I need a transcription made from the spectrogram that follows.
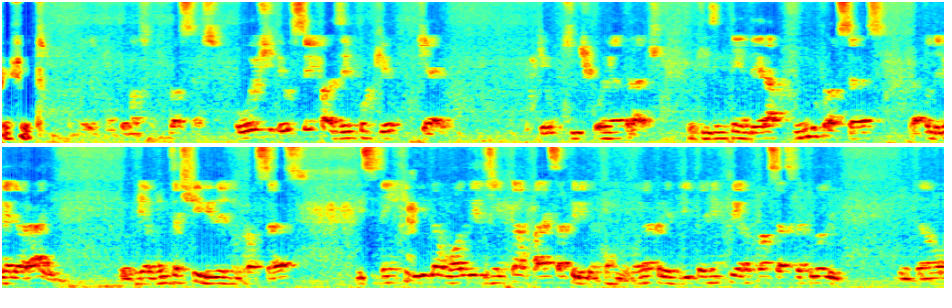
Perfeito. Ele tem que ter noção dos processos. Hoje eu sei fazer porque eu quero que eu quis correr atrás. Eu quis entender a fundo o processo para poder melhorar ele. Eu via muitas feridas no processo, e se tem ferida, é um modo de a gente tampar essa ferida. Como eu acredito, a gente criando o processo para aquilo ali. Então,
